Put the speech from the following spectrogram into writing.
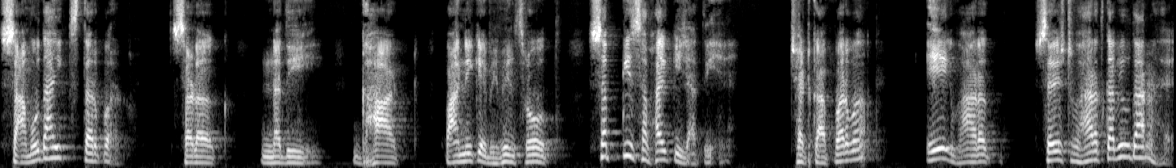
सामुदायिक स्तर पर सड़क, नदी, घाट, पानी के विभिन्न स्रोत सबकी सफ़ाई की जाती है। छठ का पर्व एक भारत, श्रेष्ठ भारत का भी उदाहरण है।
